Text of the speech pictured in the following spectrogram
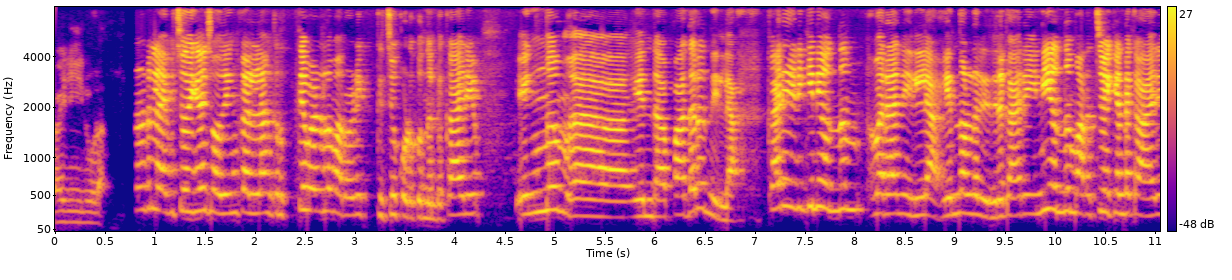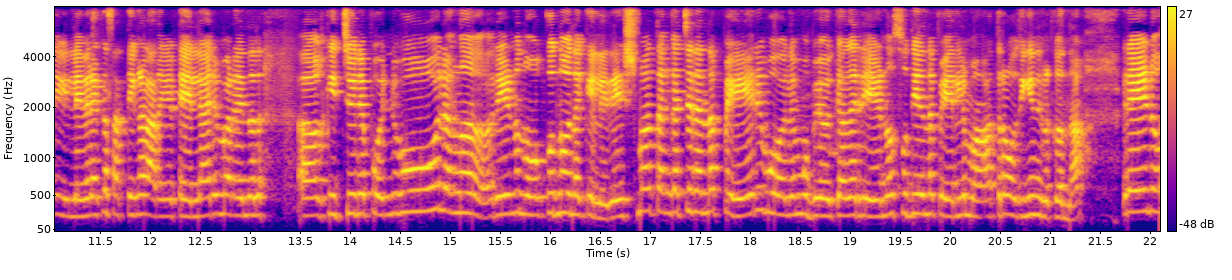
വഴിയിലൂടെ. ചോദ്യങ്ങൾക്കെല്ലാം കൃത്യമായിട്ടുള്ള മറുപടി കിച്ചു കൊടുക്കുന്നുണ്ട്. കാര്യം എങ്ങും എന്താ പതറുന്നില്ല. കാര്യം എനിക്കിനി ഒന്നും വരാനില്ല എന്നുള്ള രീതിയിൽ. കാര്യം ഇനിയൊന്നും മറച്ചു വെക്കേണ്ട കാര്യമില്ല. ഇവരൊക്കെ സത്യങ്ങൾ അറിയട്ടെ. എല്ലാവരും പറയുന്നത് കിച്ചുവിനെ പൊന്നുപോലെ അങ്ങ് രേണു നോക്കുന്നു എന്നൊക്കെ അല്ലേ രേഷ്മ തങ്കച്ചൻ എന്ന പേര് പോലും ഉപയോഗിക്കാതെ രേണു സുധി എന്ന പേരിൽ മാത്രം ഒതുങ്ങി നിൽക്കുന്ന രേണു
